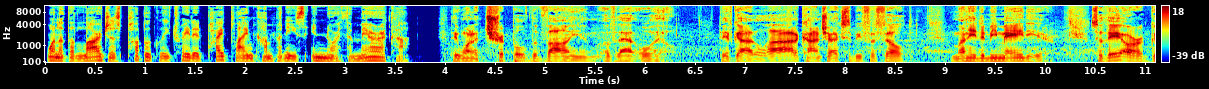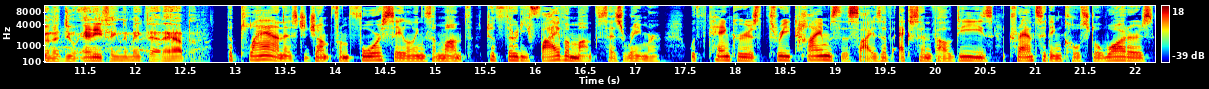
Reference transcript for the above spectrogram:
one of the largest publicly traded pipeline companies in North America. They want to triple the volume of that oil. They've got a lot of contracts to be fulfilled, money to be made here. So they are going to do anything to make that happen. The plan is to jump from four sailings a month to 35 a month, says Ramer, with tankers three times the size of Exxon Valdez transiting coastal waters.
